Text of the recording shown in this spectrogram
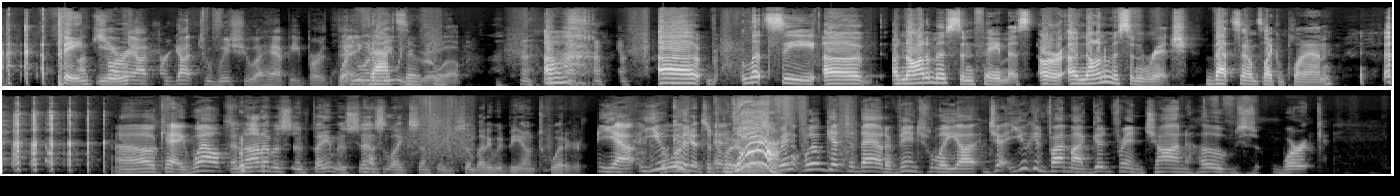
Thank I'm you. sorry I forgot to wish you a happy birthday. What do you want to be when That's you grow up? Uh, uh, let's see. Uh, anonymous and famous, or anonymous and rich. That sounds like a plan. okay, well, Anonymous and famous sounds like something somebody would be on Twitter. Yeah, you But we'll could. get to uh, Twitter Yeah. We'll, we'll get to that eventually. Uh, J- you can find my good friend John Hoge's work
